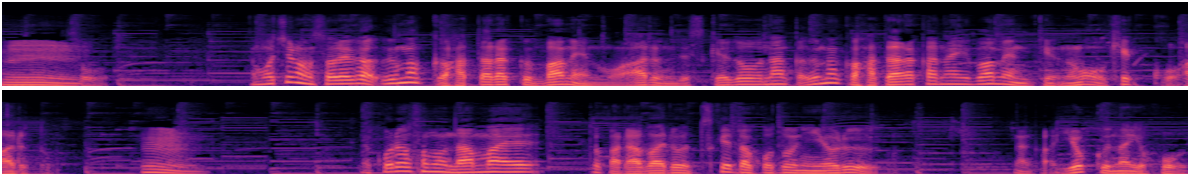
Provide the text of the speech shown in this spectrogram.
うん。そう。もちろんそれがうまく働く場面もあるんですけど、なんかうまく働かない場面っていうのも結構あると。うん。これはその名前とかラベルをつけたことによる、なんか良くない方の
